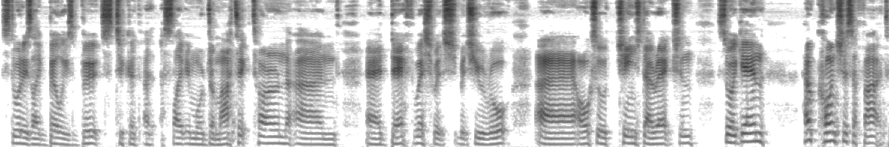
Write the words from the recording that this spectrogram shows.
stories like Billy's Boots took a, a slightly more dramatic turn, and uh, Death Wish, which which you wrote, uh, also changed direction. So again, how conscious a fact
